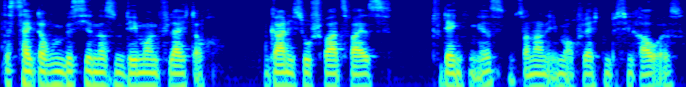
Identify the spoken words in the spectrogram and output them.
das zeigt auch ein bisschen, dass ein Dämon vielleicht auch gar nicht so schwarz-weiß zu denken ist, sondern eben auch vielleicht ein bisschen grau ist.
